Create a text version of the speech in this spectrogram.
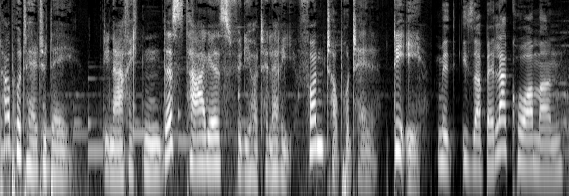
Top Hotel Today. Die Nachrichten des Tages für die Hotellerie von tophotel.de. Mit Isabella Kormann.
